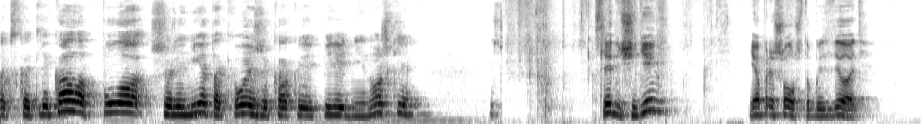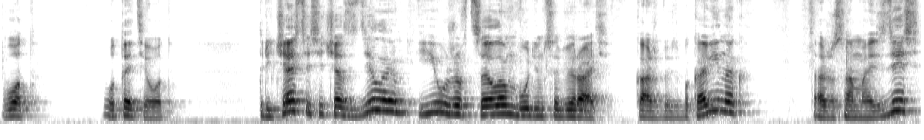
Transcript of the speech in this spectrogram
так сказать, лекало по ширине такой же, как и передние ножки. Следующий день я пришел, чтобы сделать вот, вот эти вот три части сейчас сделаем. И уже в целом будем собирать каждую из боковинок. Та же самая здесь.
